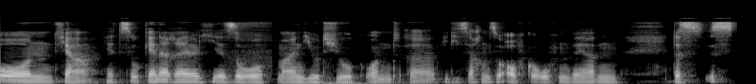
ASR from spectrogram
Und ja, jetzt so generell hier so mein YouTube und äh, wie die Sachen so aufgerufen werden. Das ist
